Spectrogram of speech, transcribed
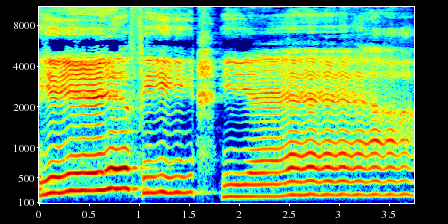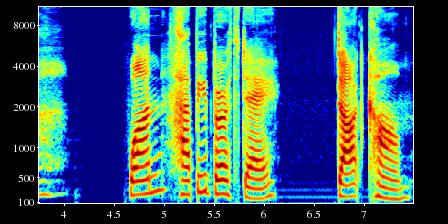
iffy, yeah. One happy birthday dot com.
